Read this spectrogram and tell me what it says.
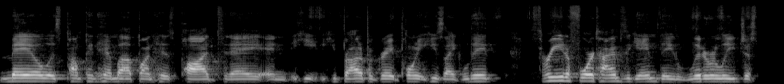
Mayo was pumping him up on his pod today, and he he brought up a great point. He's like, lit three to four times a game, they literally just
